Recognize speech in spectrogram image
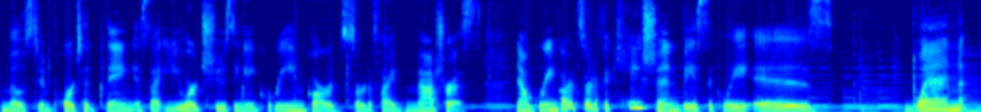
most important thing is that you are choosing a Green Guard certified mattress. Now, Green Guard certification basically is when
